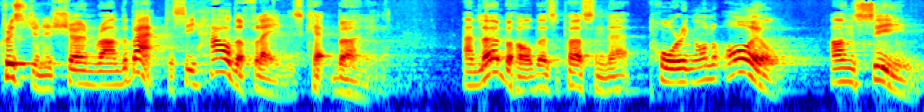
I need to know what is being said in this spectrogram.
Christian is shown round the back to see how the flames kept burning. And lo and behold, there's a person there pouring on oil, unseen.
